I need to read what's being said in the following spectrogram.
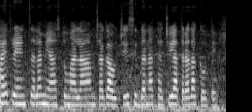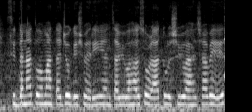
हाय फ्रेंड चला मी आज तुम्हाला आमच्या गावची सिद्धनाथाची यात्रा दाखवते. सिद्धनाथ व माता जोगेश्वरी यांचा विवाह सोहळा तुळशी विवाहाच्या वेळेस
